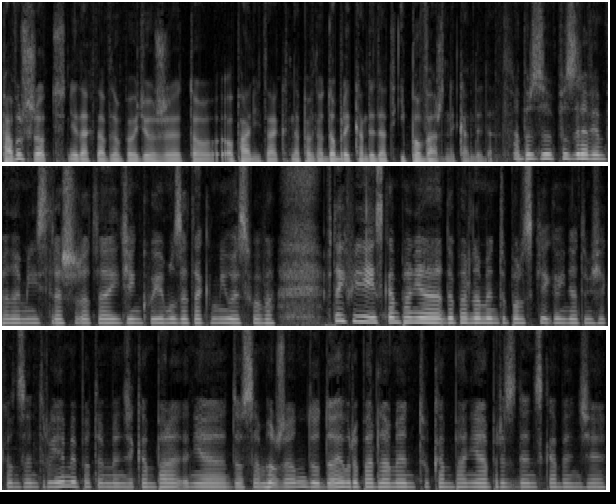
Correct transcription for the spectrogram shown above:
Paweł Szrot nie tak dawno powiedział, że to o pani, tak? Na pewno dobry kandydat i poważny kandydat. A bardzo pozdrawiam pana ministra Szrota i dziękuję mu za tak miłe słowa. W tej chwili jest kampania do Parlamentu Polskiego i na tym się koncentrujemy. Potem będzie kampania do samorządu, do Europarlamentu, kampania prezydencka będzie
